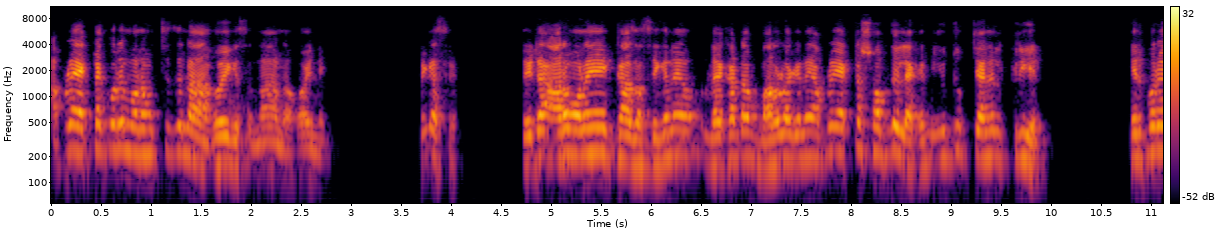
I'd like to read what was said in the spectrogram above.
আপনার একটা করে মনে হচ্ছে যে না, হয়ে গেছে। না না, হয় নাই। ঠিক আছে? তো এটা আরও অনেক কাজ আছে। এখানে লেখাটা ভালো লাগে না আপনি একটা শব্দে লেখেন ইউটিউব চ্যানেল ক্রিয়েট এরপরে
